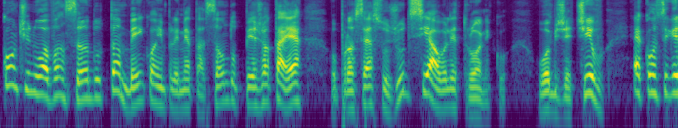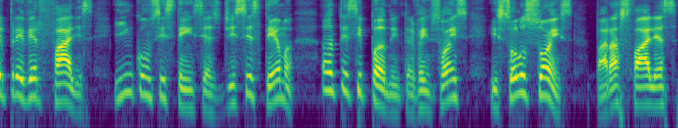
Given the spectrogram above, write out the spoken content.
continua avançando também com a implementação do PJE, o processo judicial eletrônico. O objetivo é conseguir prever falhas e inconsistências de sistema, antecipando intervenções e soluções para as falhas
